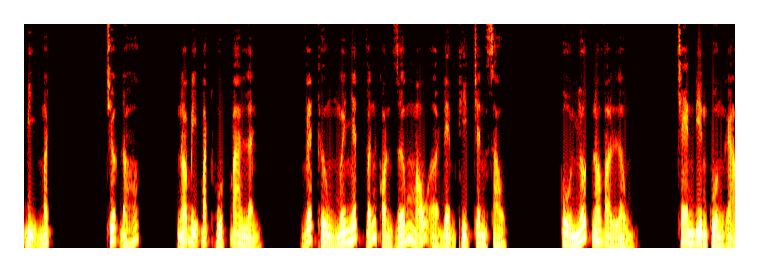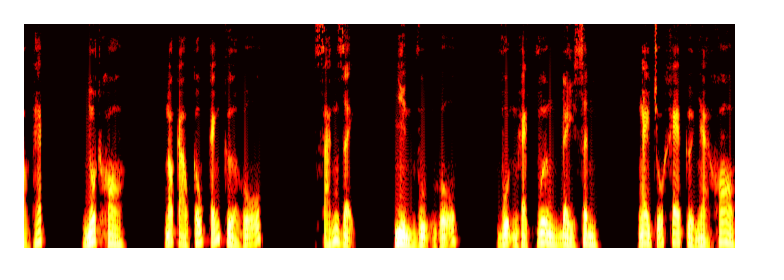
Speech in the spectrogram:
bị mất. Trước đó, nó bị bắt hụt ba lần, vết thương mới nhất vẫn còn dớm máu ở đệm thịt chân sau. Cô nhốt nó vào lồng, chen điên cuồng gào thét, nhốt kho. Nó cào cấu cánh cửa gỗ. Sáng dậy, nhìn vụn gỗ, vụn gạch vương đầy sân, ngay chỗ khe cửa nhà kho.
